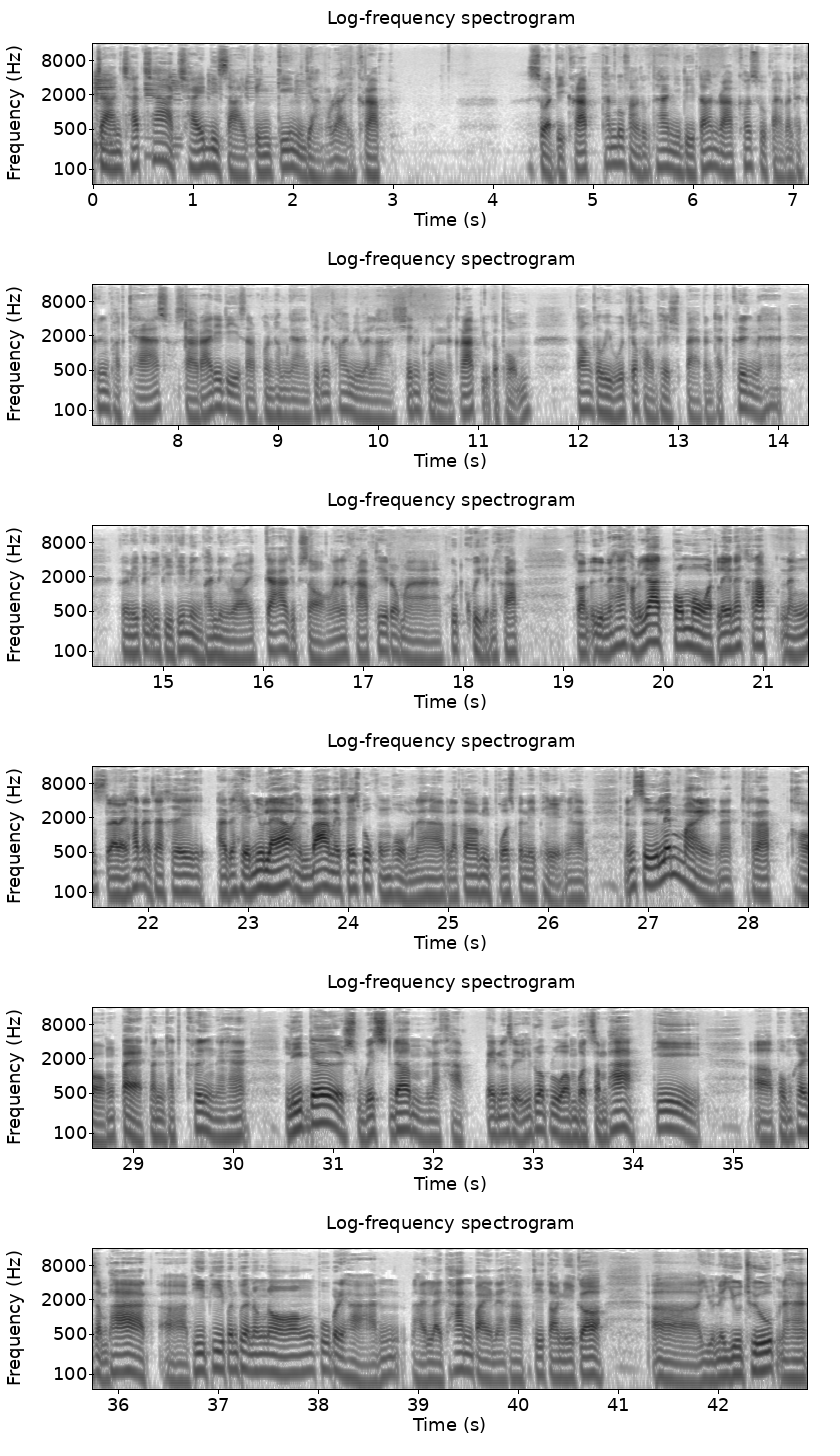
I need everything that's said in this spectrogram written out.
อาจารย์ชัดชาติใช้ดีไซน์ Thinking อย่างไรครับ สวัสดีครับ ท่านผู้ฟังทุกท่านยินดีต้อนรับเข้าสู่ 8บรรทัดครึ่งพอดแคสต์สาระดีๆสำหรับคนทำงานที่ไม่ค่อยมีเวลาเช่นคุณนะครับ อยู่กับผม ต้องกวีวุฒิเจ้าของเพจ8บรรทัดครึ่งนะฮะครั้งนี้เป็น EP ที่ 1192 แล้วนะครับ ที่เรามาพูดคุยกันนะครับ ก่อนอื่นนะฮะขออนุญาตโปรโมทเลยนะครับ หนังหลายๆท่านอาจจะเคยอาจจะเห็นอยู่แล้วเห็นบ้างใน Facebook ของผมนะครับ แล้วก็มีโพสต์ไปในเพจนะครับ หนังสือเล่มใหม่นะครับของ 8 บรรทัดครึ่งนะฮะ Leaders Wisdom นะครับเป็นหนังสือที่รวบรวมบทสัมภาษณ์ที่ผมเคยสัมภาษณ์พี่ๆเพื่อนๆน้องๆ ผู้บริหารหลายๆท่านไปนะครับ ที่ตอนนี้ก็ อยู่ใน YouTube นะฮะ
